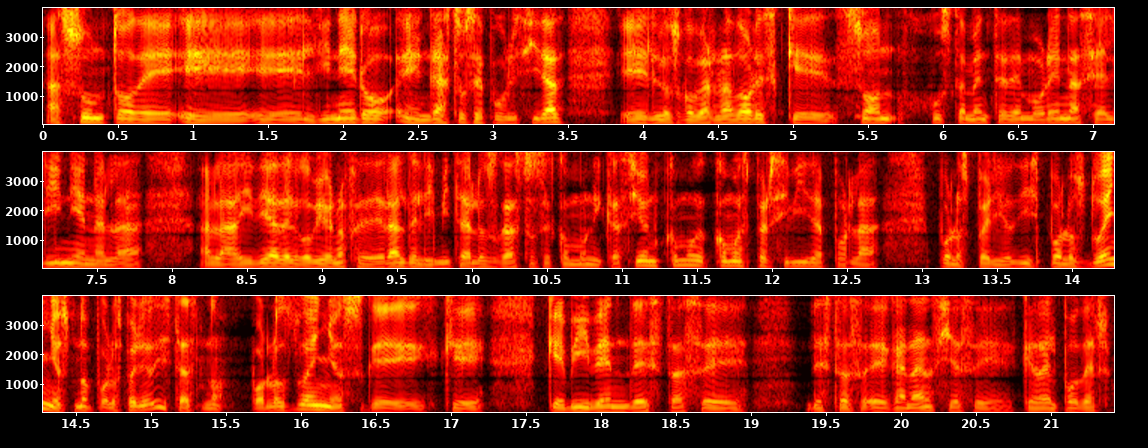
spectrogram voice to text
asunto de eh, el dinero en gastos de publicidad. Eh, los gobernadores que son justamente de Morena se alinean a la, a la idea del gobierno federal de limitar los gastos de comunicación. ¿Cómo, cómo es percibida por la, por los periodistas, por los dueños, no por los periodistas, no, por los dueños que, que, que viven de estas, eh, de estas ganancias que da el poder?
